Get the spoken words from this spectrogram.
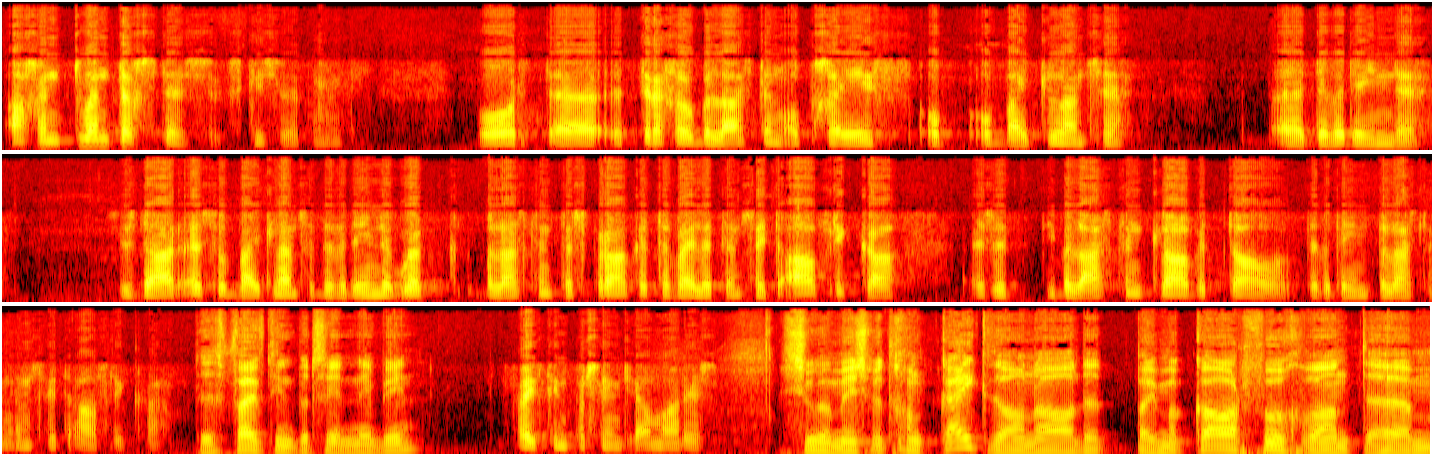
28stes, ekskuus ek moet word 'n uh, terughoubelasting opgehef op op buitelandse uh, dividende. Soos daar is op buitelandse dividende ook belasting ter sprake terwyl dit in Suid-Afrika is dit die belasting klaar betaal, dividendbelasting in Suid-Afrika. Dis 15% nee ben. 15% ja Marius. So mense moet gaan kyk daarna dat by mekaar voeg want ehm um,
